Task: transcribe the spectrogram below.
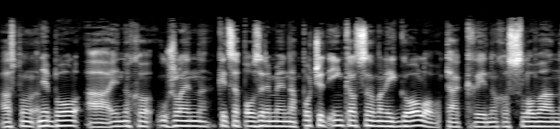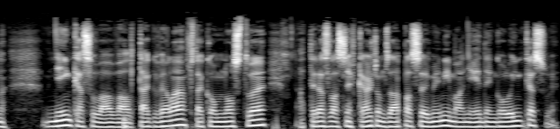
aspoň nebol a jednoducho už len keď sa pozrieme na počet inkasovaných gólov, tak jednoducho Slovan neinkasovával tak veľa v takom množstve a teraz vlastne v každom zápase minimálne jeden gól inkasuje.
